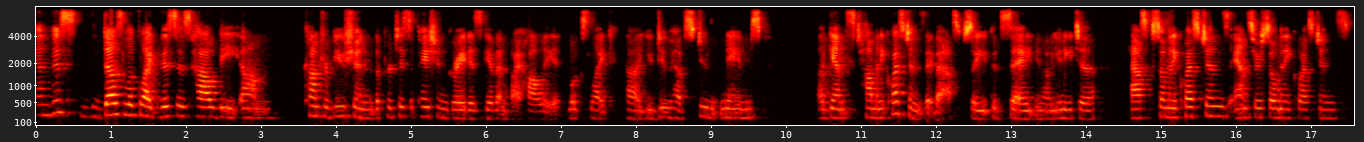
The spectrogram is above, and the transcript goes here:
and this does look like this is how the um, contribution, the participation grade is given by Holly. It looks like uh, you do have student names against how many questions they've asked. So you could say, you know, you need to ask so many questions, answer so many questions,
